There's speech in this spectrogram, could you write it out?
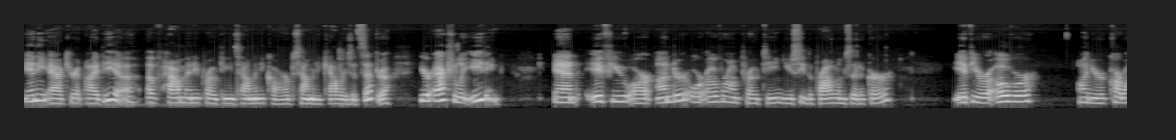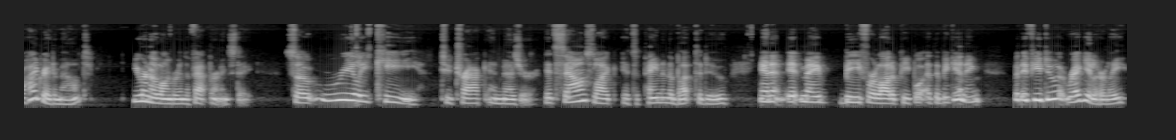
any accurate idea of how many proteins, how many carbs, how many calories, etc. you're actually eating. And if you are under or over on protein, you see the problems that occur. If you're over on your carbohydrate amount, you are no longer in the fat burning state. So, really key to track and measure. It sounds like it's a pain in the butt to do, and it, it may be for a lot of people at the beginning, but if you do it regularly,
